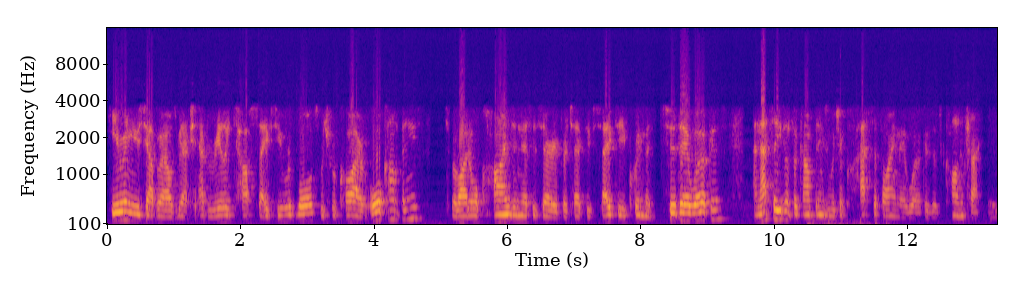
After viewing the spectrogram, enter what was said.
here in New South Wales, we actually have really tough safety laws which require all companies to provide all kinds of necessary protective safety equipment to their workers, and that's even for companies which are classifying their workers as contractors.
